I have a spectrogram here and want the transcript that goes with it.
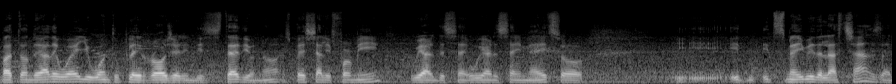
But on the other way, you want to play Roger in this stadium, no? Especially for me, we are the same. We are the same age, so it, it, it's maybe the last chance that,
